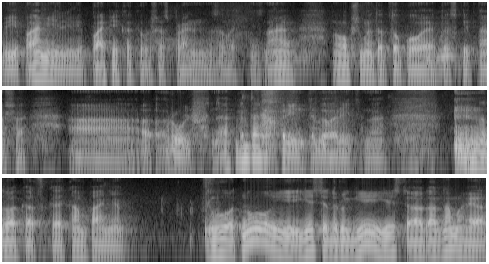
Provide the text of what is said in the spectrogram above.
в ЕПАМе или в ЕПАПе, как его сейчас правильно называть, не знаю. Ну, в общем, это топовая, так сказать, наша а, Рульф, да, как да. принято говорить, да, адвокатская компания. Вот, ну, и есть и другие, есть одна моя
